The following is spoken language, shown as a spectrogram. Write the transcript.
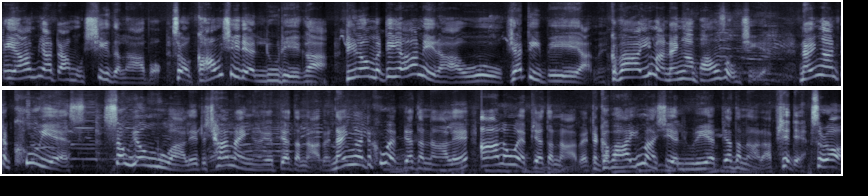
တရားမျှတမှုရှိသလားပေါ့ဆိုတော့ခေါင်းရှိတဲ့လူတွေကဒီလိုမတရားနေတာကိုရပ်တည်ပေးရမယ်ကဘာကြီးမှာနိုင်ငံပေါင်းစုံရှိတယ် နိုင်ငံတစ်ခုရဲ့စုပ်ယုံမှုကလည်းတခြားနိုင်ငံရဲ့ပြဿနာပဲနိုင်ငံတစ်ခုရဲ့ပြဿနာလည်းအားလုံးရဲ့ပြဿနာပဲတကဘာကြီးမှာရှိတဲ့လူတွေရဲ့ပြဿနာတာဖြစ်တယ်ဆိုတော့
